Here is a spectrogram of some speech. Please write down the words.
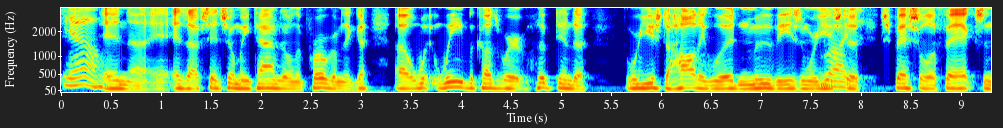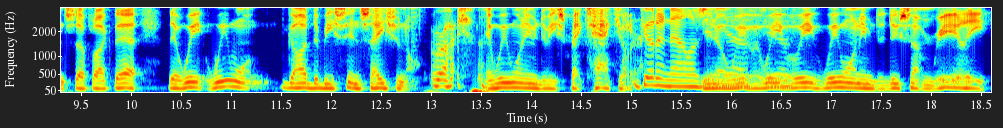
yeah And uh, as I've said so many times on the program, that God, uh, we because we're hooked into we're used to Hollywood and movies, and we're used Right. to special effects and stuff like that. That we we want God to be sensational, right and we want Him to be spectacular. good analogy You know, yes, we, yes. we, we we want Him to do something really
